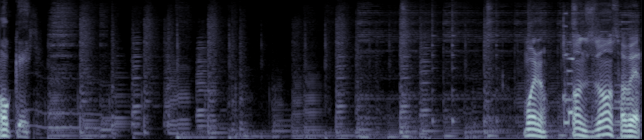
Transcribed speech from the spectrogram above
Ok. Bueno, entonces vamos a ver.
